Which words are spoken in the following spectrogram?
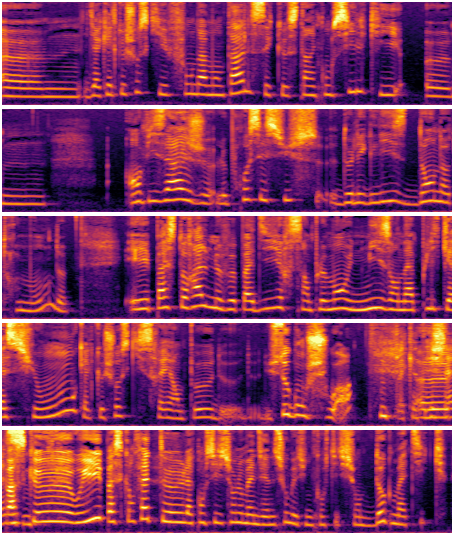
il y a quelque chose qui est fondamental, c'est que c'est un concile qui envisage le processus de l'Église dans notre monde. Et pastoral ne veut pas dire simplement une mise en application, quelque chose qui serait un peu de, du second choix. Euh, parce que oui, parce qu'en fait, euh, la constitution Lumen Gentium est une constitution dogmatique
